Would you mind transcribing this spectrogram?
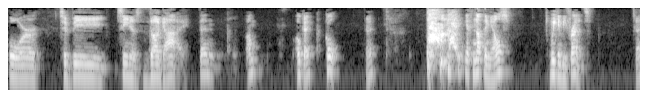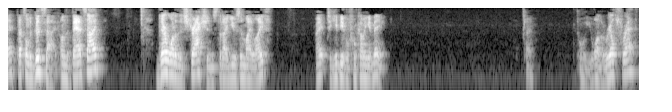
or to be seen as the guy, then I'm okay, cool. Okay. if nothing else, we can be friends. Okay. That's on the good side. On the bad side, they're one of the distractions that I use in my life, right? To keep people from coming at me. Okay. Oh, you want a real threat?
